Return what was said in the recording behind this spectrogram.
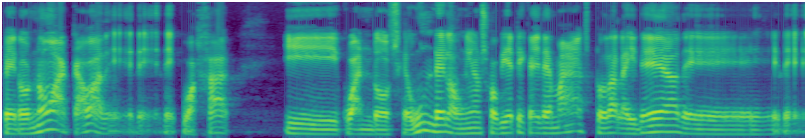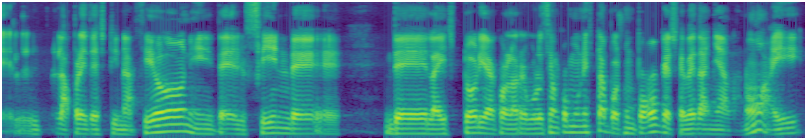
pero no acaba de cuajar. Y cuando se hunde la Unión Soviética y demás, toda la idea de, la predestinación y del fin de, de, la historia con la Revolución Comunista, pues un poco que se ve dañada, ¿no? Ahí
